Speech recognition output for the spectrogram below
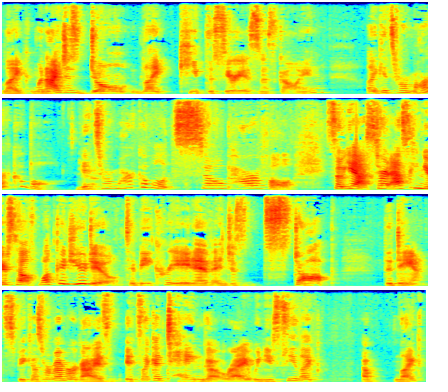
Like when I just don't like keep the seriousness going, like it's remarkable. It's remarkable. It's so powerful. So yeah, start asking yourself, what could you do to be creative and just stop the dance? Because remember, guys, it's like a tango, right? When you see like a like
